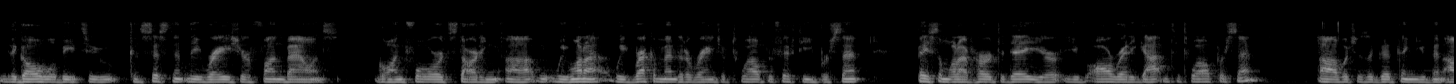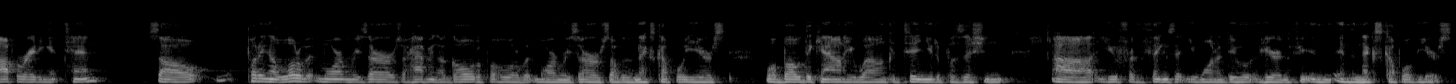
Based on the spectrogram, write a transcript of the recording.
The goal will be to consistently raise your fund balance going forward, starting, uh, we want to, we recommended a range of 12 to 15%. Based on what I've heard today, you're, you've already gotten to 12%, uh, which is a good thing. You've been operating at 10. So putting a little bit more in reserves or having a goal to put a little bit more in reserves over the next couple of years will bode the county well and continue to position uh, you for the things that you want to do here in the in, in the next couple of years.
